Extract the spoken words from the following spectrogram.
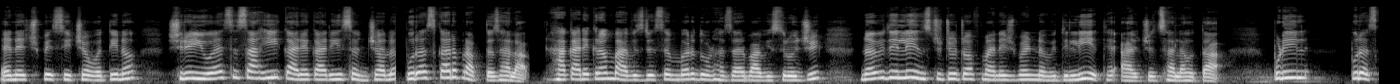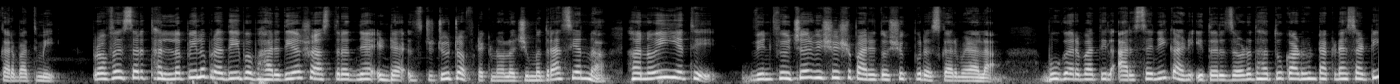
एन एच पी सीच्या वतीनं श्री यू एस साही कार्यकारी संचालक पुरस्कार प्राप्त झाला. हा कार्यक्रम बावीस डिसेंबर दोन हजार बावीस रोजी नवी दिल्ली इन्स्टिट्यूट ऑफ मॅनेजमेंट नवी दिल्ली येथे आयोजित झाला होता. पुढील पुरस्कार बातमी. प्रोफेसर थल्लपिल प्रदीप भारतीय शास्त्रज्ञ India Institute of Technology Madras यांना हनोई येथे विनफ्युचर विशेष पारितोषिक पुरस्कार मिळाला. भूगर्भातील आर्सेनिक आणि इतर जड धातू काढून टाकण्यासाठी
